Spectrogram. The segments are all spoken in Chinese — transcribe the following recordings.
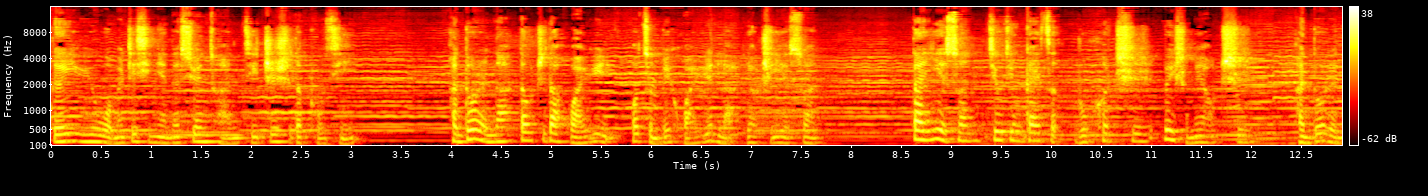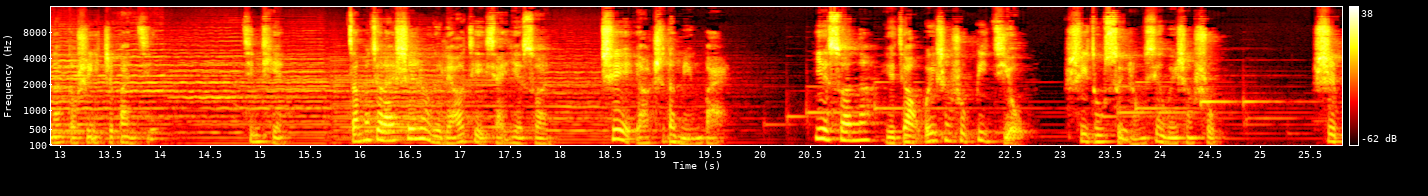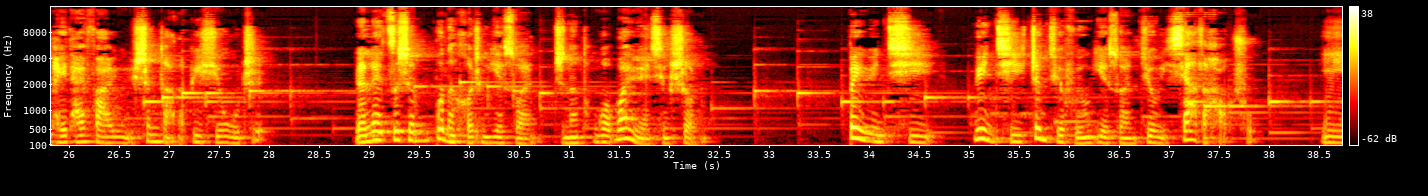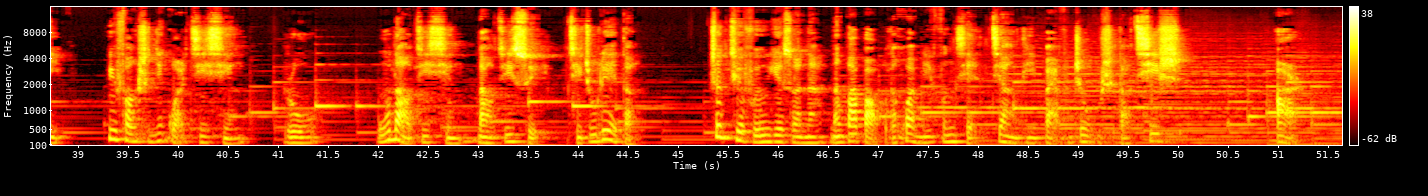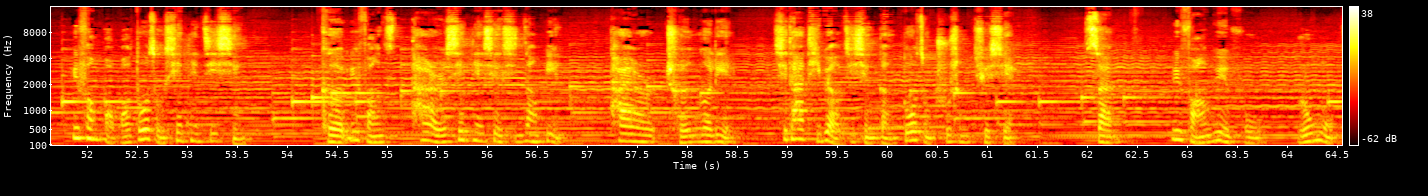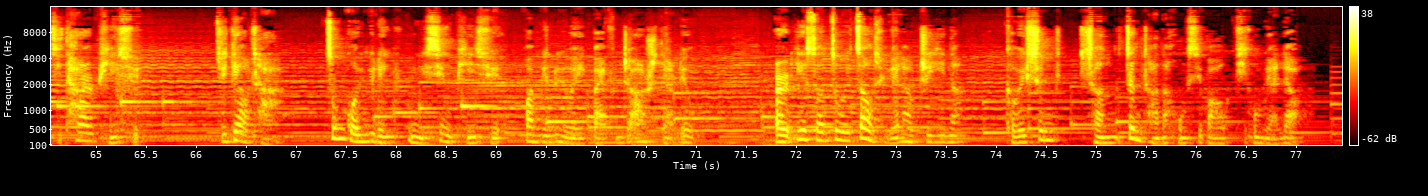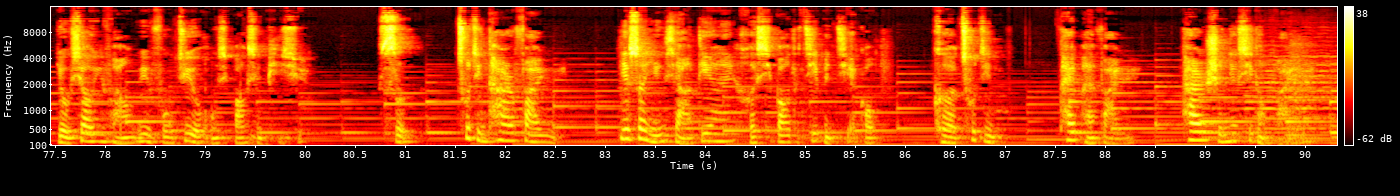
得益于我们这些年的宣传及知识的普及，很多人呢都知道怀孕或准备怀孕了要吃叶酸，但叶酸究竟该怎如何吃？为什么要吃？很多人呢都是一知半解。今天，咱们就来深入的了解一下叶酸，吃也要吃得明白。叶酸呢也叫维生素 B 九，是一种水溶性维生素，是胚胎发育生长的必需物质。人类自身不能合成叶酸，只能通过外源性摄入。备孕期、孕期正确服用叶酸就有以下的好处：一、预防神经管畸形，如无脑畸形、脑积水、脊柱裂等。正确服用叶酸呢，能把宝宝的患病风险降低百分之五十到七十。二、预防宝宝多种先天畸形，可预防胎儿先天性心脏病、胎儿唇腭裂。其他体表畸形等多种出生缺陷。三、预防孕妇、乳母及胎儿贫血。据调查，中国育龄女性贫血患病率为百分之二十点六，而叶酸作为造血原料之一呢，可为生成正常的红细胞提供原料，有效预防孕妇具有红细胞性贫血。四、促进胎儿发育。叶酸影响 DNA 和细胞的基本结构，可促进胎盘发育。胎儿神经系统发育，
